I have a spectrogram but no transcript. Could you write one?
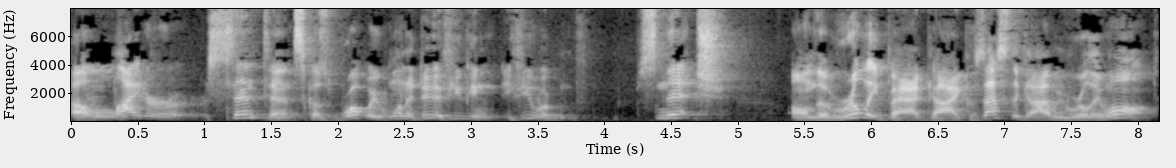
a lighter sentence because what we want to do, if you can, if you would snitch on the really bad guy, because that's the guy we really want.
